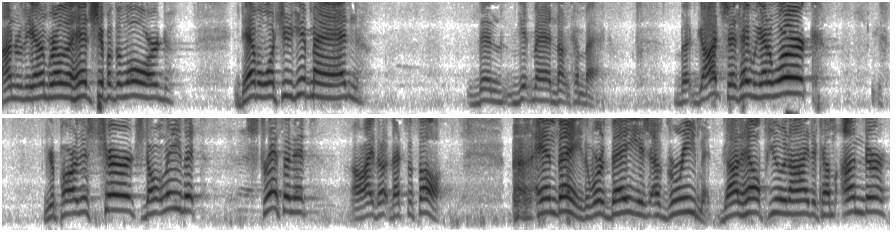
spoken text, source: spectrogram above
under the umbrella of the headship of the Lord. Devil wants you to get mad, then get mad and not come back. But God says, hey, we got to work. You're part of this church. Don't leave it. Strengthen it. All right, that's the thought. and they, the word they is agreement. God help you and I to come under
